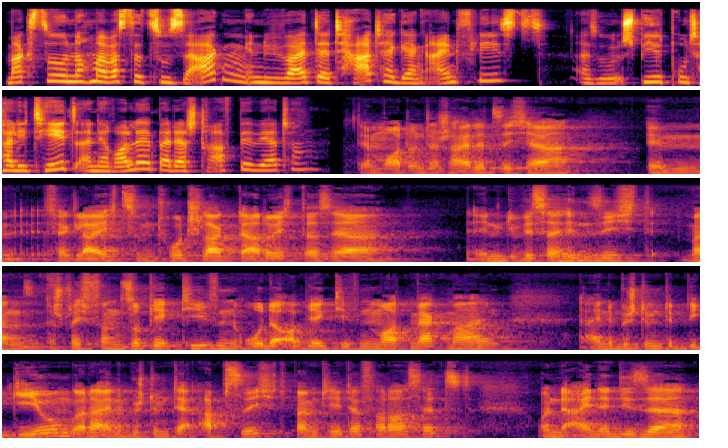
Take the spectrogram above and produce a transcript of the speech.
Magst du noch mal was dazu sagen, inwieweit der Tathergang einfließt? Also spielt Brutalität eine Rolle bei der Strafbewertung? Der Mord unterscheidet sich ja im Vergleich zum Totschlag dadurch, dass er in gewisser Hinsicht, man spricht von subjektiven oder objektiven Mordmerkmalen, eine bestimmte Begehung oder eine bestimmte Absicht beim Täter voraussetzt. Und eine dieser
